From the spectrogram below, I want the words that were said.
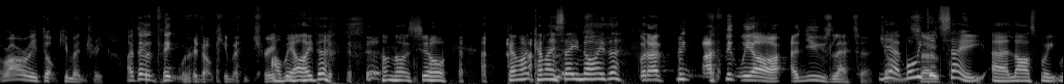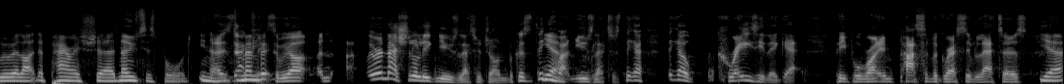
or are we a documentary? I don't think we're a documentary. Are we either? I'm not sure. Can I can I say neither? But I think I think we are a newsletter. Yeah. John. Well, we So- did say uh, last week we were like the parish uh, notice board. You know, Exactly. remember? So we are an, uh, we're a National League newsletter, John. Because think Yeah. about newsletters. Think how, think how crazy they get. People writing passive aggressive letters. Yeah,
